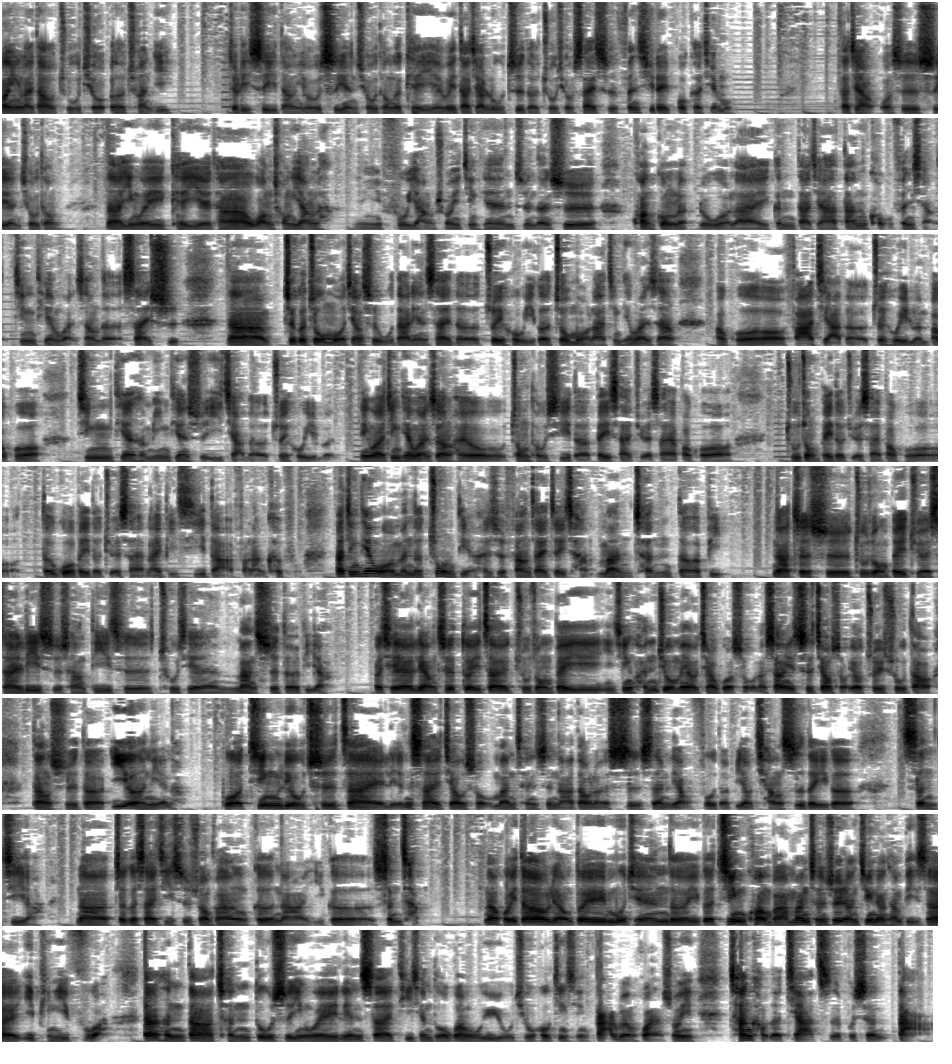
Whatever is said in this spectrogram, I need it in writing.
欢迎来到足球二串一，这里是一档由饰演球童的 K 爷为大家录制的足球赛事分析类播客节目。大家好，我是饰演球童。那因为 K 爷他王重阳了。你复阳，所以今天只能是旷工了，由我来跟大家单口分享今天晚上的赛事。那这个周末将是五大联赛的最后一个周末啦。今天晚上包括法甲的最后一轮，包括今天和明天是意甲的最后一轮。另外，今天晚上还有重头戏的杯赛决赛啊，包括。足总杯的决赛，包括德国杯的决赛，莱比锡打法兰克福。那今天我们的重点还是放在这场曼城德比。那这是足总杯决赛历史上第一次出现曼市德比啊！而且两支队在足总杯已经很久没有交过手了，上一次交手要追溯到当时的一二年了。不过近六次在联赛交手，曼城是拿到了四胜两负的比较强势的一个。胜绩啊，那这个赛季是双方各拿一个胜场。那回到两队目前的一个近况吧，曼城虽然近两场比赛一平一负啊，但很大程度是因为联赛提前夺冠无欲无求后进行大轮换，所以参考的价值不是很大。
